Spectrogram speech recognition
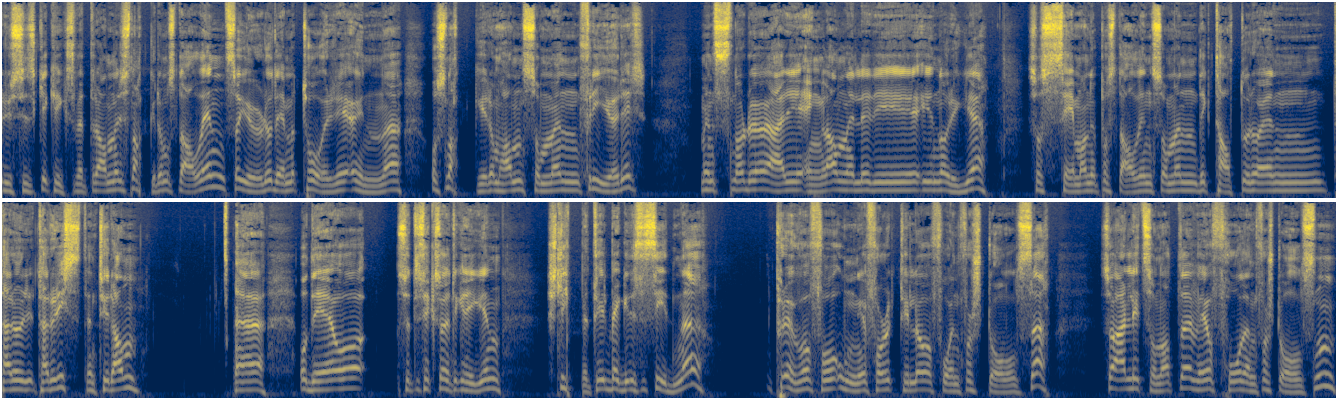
russiske krigsveteraner snakker om Stalin, så gjør du det med tårer i øynene og snakker om han som en frigjører. Mens når du er i England eller i, i Norge, så ser man jo på Stalin som en diktator og en terror, terrorist, en tyrann. Eh, og det å 76 år etter krigen slippe til begge disse sidene, prøve å få unge folk til å få en forståelse, så er det litt sånn at eh, ved å få den forståelsen,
